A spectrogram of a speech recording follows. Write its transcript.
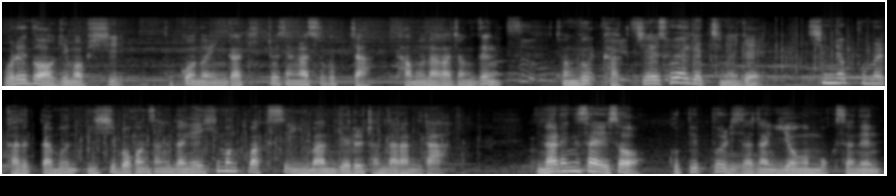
올해도 어김없이 독거노인과 기초생활수급자, 다문화 가정 등 전국 각지의 소외계층에게 식료품을 가득 담은 20억 원 상당의 희망박스 2만 개를 전달합니다. 이날 행사에서 구피플 이사장 이영은 목사는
